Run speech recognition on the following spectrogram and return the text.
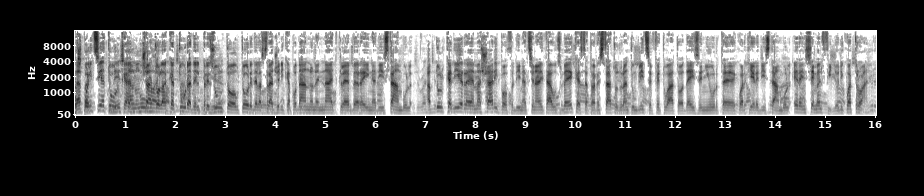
La polizia turca ha annunciato la cattura del presunto autore della strage di Capodanno nel nightclub Reina di Istanbul. Abdul Kadir Masharipov, di nazionalità uzbeka, è stato arrestato durante un blitz effettuato ad Eisenyurt, quartiere di Istanbul. Era insieme al figlio di quattro anni.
